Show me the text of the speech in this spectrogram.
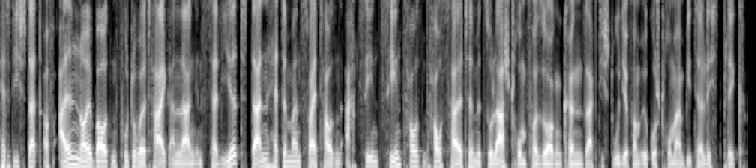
hätte die Stadt auf allen Neubauten Photovoltaikanlagen installiert, dann hätte man 2018 10.000 Haushalte mit Solarstrom versorgen können, sagt die Studie vom Ökostromanbieter Lichtblick.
